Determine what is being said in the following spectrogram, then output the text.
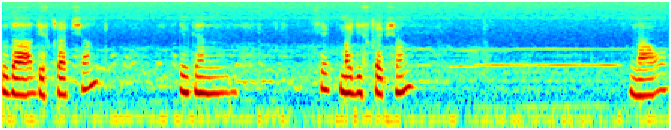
to the description. You can check my description now.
